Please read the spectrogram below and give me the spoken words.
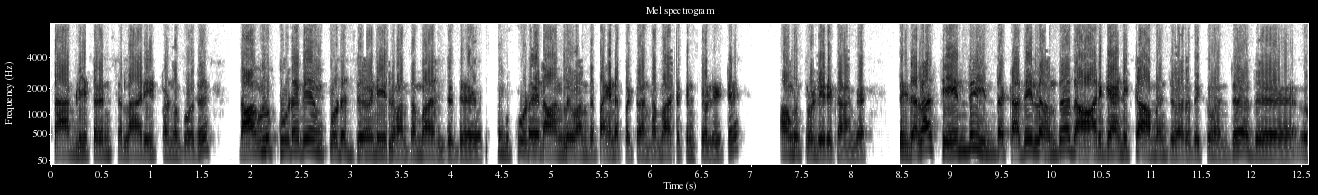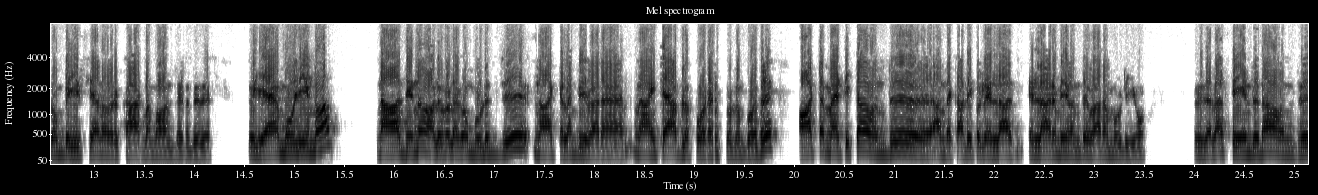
ஃபேமிலி, ஃப்ரெண்ட்ஸ் எல்லாம் ரீட் பண்ணும்போது, நாங்களும் கூடவே உங்க கூட ஜேர்னியில் வந்த மாதிரி இருந்தது. உங்க கூடவே நாங்களும் வந்து பயணப்பட்டு வந்த மாதிரி இருக்குன்னு சொல்லிட்டு, அவங்க சொல்லியிருக்காங்க. ஸோ இதெல்லாம் சேர்ந்து இந்த கதையில வந்து அது ஆர்கானிக்கா அமைஞ்சு வர்றதுக்கு வந்து அது ரொம்ப ஈஸியான ஒரு காரணமா வந்து இருந்தது. ஸோ என் மூலியமா நான் தினம் அலுவலகம் முடிஞ்சு நான் கிளம்பி வரேன். நான் கேப்ல போறேன்னு சொல்லும்போது, ஆட்டோமேட்டிக்கா வந்து அந்த கதைக்குள்ள எல்லா எல்லாருமே வந்து வர முடியும். ஸோ இதெல்லாம் சேர்ந்து தான் வந்து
